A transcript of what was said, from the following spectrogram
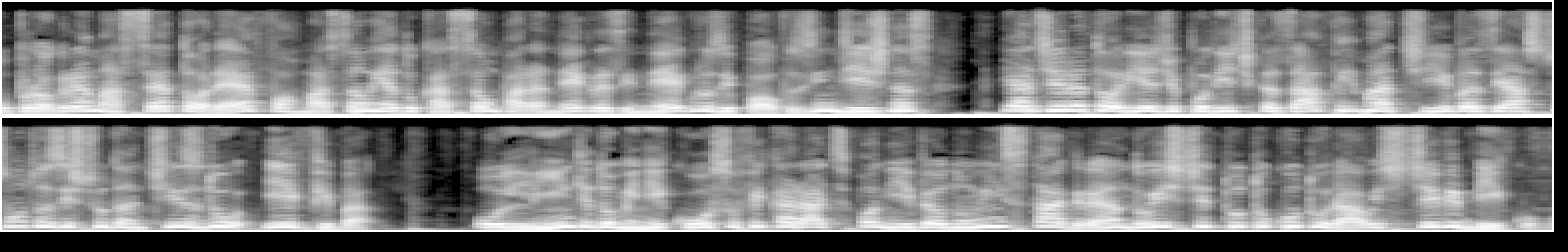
o programa Setoré, Formação e Educação para Negras e Negros e Povos Indígenas, e a Diretoria de Políticas Afirmativas e Assuntos Estudantis do IFBA. O link do minicurso ficará disponível no Instagram do Instituto Cultural Steve Bico.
